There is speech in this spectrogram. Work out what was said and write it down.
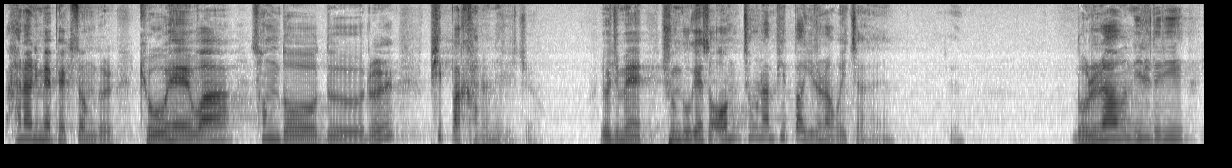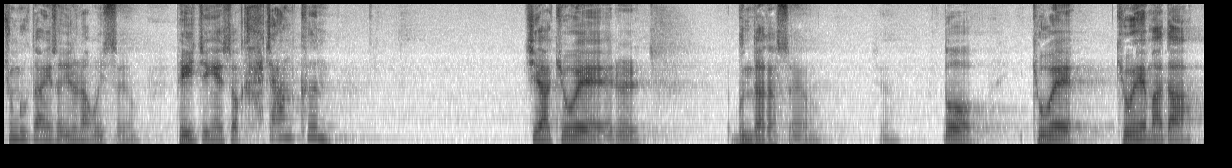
하나님의 백성들, 교회와 성도들을 핍박하는 일이죠. 요즘에 중국에서 엄청난 핍박이 일어나고 있잖아요. 놀라운 일들이 중국 땅에서 일어나고 있어요. 베이징에서 가장 큰 지하 교회를 문 닫았어요. 또 교회 교회마다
